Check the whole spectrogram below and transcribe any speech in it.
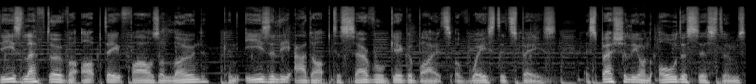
These leftover update files alone can easily add up to several gigabytes of wasted space, especially on older systems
